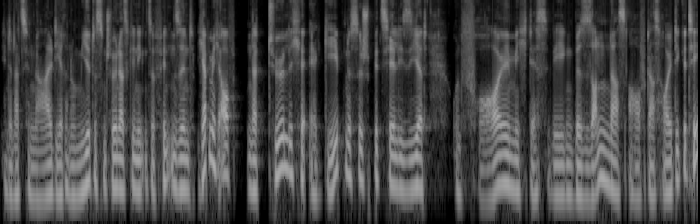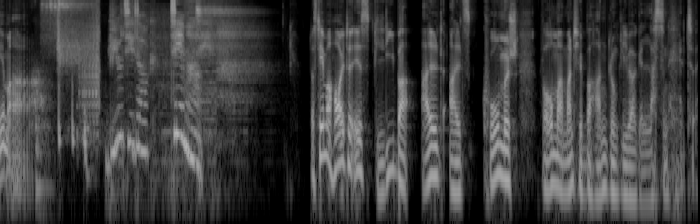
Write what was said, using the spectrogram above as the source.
international die renommiertesten Schönheitskliniken zu finden sind. Ich habe mich auf natürliche Ergebnisse spezialisiert und freue mich deswegen besonders auf das heutige Thema. Beauty Doc Thema. Das Thema heute ist lieber alt als komisch, warum man manche Behandlung lieber gelassen hätte.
